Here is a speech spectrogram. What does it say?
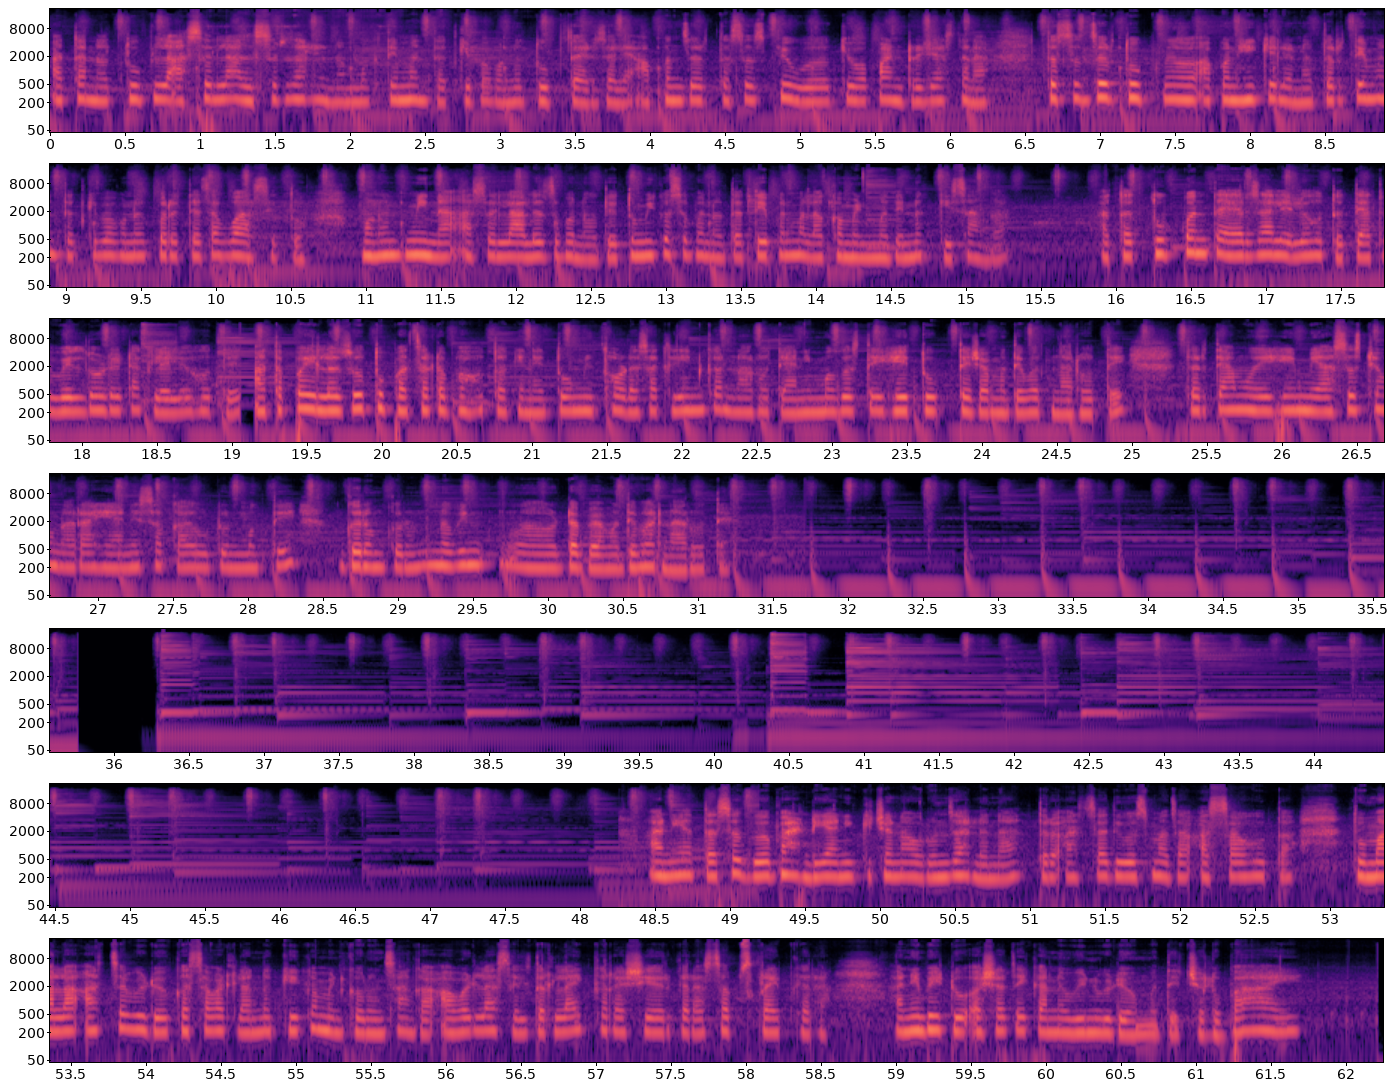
आता ना तूप ला असं लालसर झालं ना मग ते म्हणतात की बाबा ना तूप तयार झाले आपण जर तसंच पिवळं किंवा पांढरं जे असतं ना तसंच जर तूप आपण हे केलं ना तर ते म्हणतात की बाबा ना परत त्याचा वास येतो. म्हणून मी ना असं लालच बनवते. तुम्ही कसं बनवता ते पण मला कमेंटमध्ये नक्की सांगा. आता तूप पण तयार झालेलं होतं त्यात वेलदोडे टाकलेले होते. आता पहिलं जो तुपाचा डबा होता की नाही तो मी थोडासा क्लीन करणार होते आणि मगच ते हे तूप त्याच्यामध्ये वतणार होते. तर त्यामुळे हे मी असंच ठेवणार आहे आणि सकाळी उठून मग ते गरम करून नवीन डब्यामध्ये भरणार होते. आणि आता सगळं भांडी आणि किचन आवरून झालं ना तर आजचा दिवस माझा असा होता. तुम्हाला आजचा व्हिडिओ कसा वाटला नक्की कमेंट करून सांगा. आवडला असेल तर लाईक करा शेअर करा सबस्क्राईब करा. आणि भेटू अशाच एका नवीन व्हिडिओमध्ये चलो बाय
